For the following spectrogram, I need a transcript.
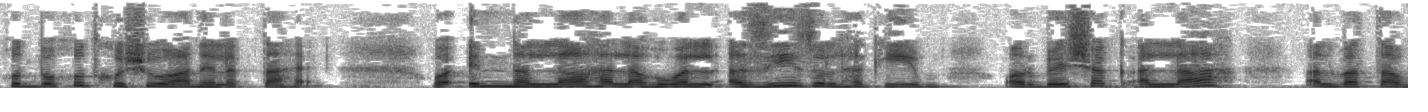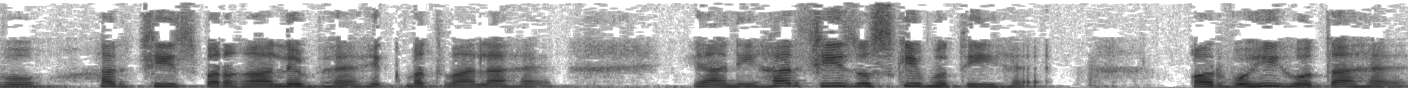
خود بخود خوشبو آنے لگتا ہے۔ وہ ان اللہ العزیز الحکیم اور بے شک اللہ البتہ وہ ہر چیز پر غالب ہے، حکمت والا ہے۔ یعنی ہر چیز اس کی متی ہے اور وہی ہوتا ہے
